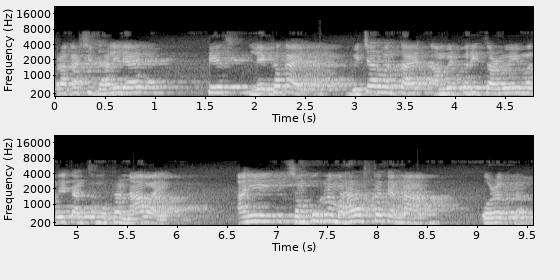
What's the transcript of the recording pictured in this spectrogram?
प्रकाशित झालेली आहेत. ते लेखक आहेत विचारवंत आहेत. आंबेडकरी चळवळीमध्ये त्यांचं मोठं नाव आहे. आणि संपूर्ण महाराष्ट्र त्यांना ओळखतात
